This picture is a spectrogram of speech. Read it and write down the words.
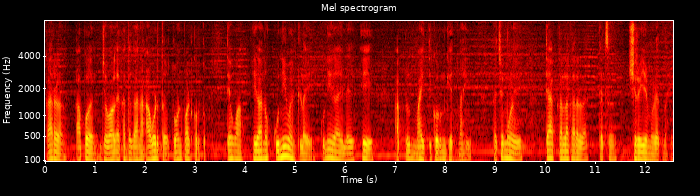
कारण आपण जेव्हा एखादं गाणं आवडतं तोंडपाठ करतो तेव्हा हे गाणं कुणी म्हटलं आहे कुणी गायलं आहे हे आपण माहिती करून घेत नाही. त्याच्यामुळे त्या कलाकाराला त्याचं श्रेय मिळत नाही.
